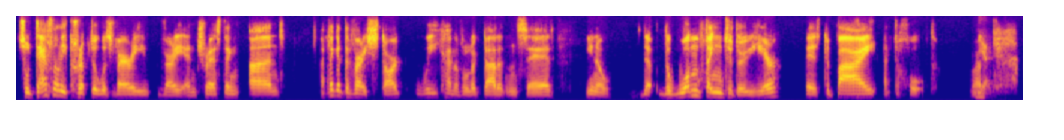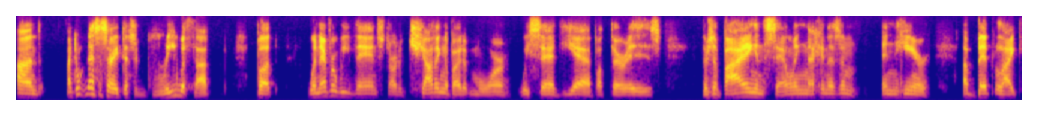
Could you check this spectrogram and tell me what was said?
So definitely, crypto was very very interesting. And I think at the very start we kind of looked at it and said, you know, the the one thing to do here is to buy and to hold. Right? Yeah. And I don't necessarily disagree with that, but whenever we then started chatting about it more, we said, yeah, but there is there's a buying and selling mechanism in here, a bit like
